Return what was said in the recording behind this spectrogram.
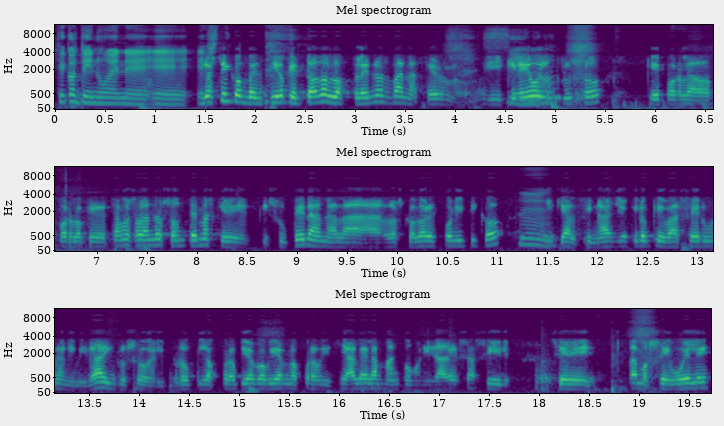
que continúen. Eh, eh, Yo estoy convencido que todos los plenos van a hacerlo y creo incluso que por lo, por lo que estamos hablando son temas que, superan a, los colores políticos mm. y que al final yo creo que va a ser unanimidad, incluso el los propios gobiernos provinciales, las mancomunidades así se, vamos, se huele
